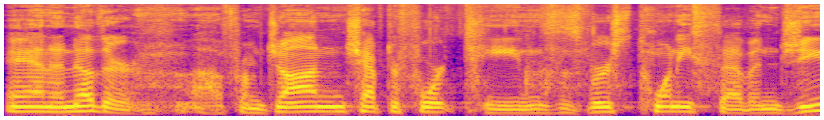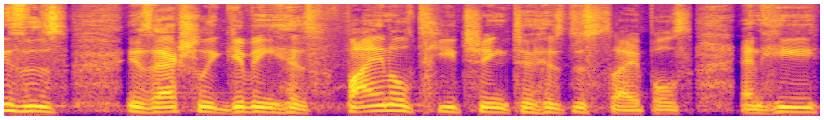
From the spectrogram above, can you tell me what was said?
And another uh, from John chapter 14, this is verse 27. Jesus is actually giving his final teaching to his disciples. And he,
